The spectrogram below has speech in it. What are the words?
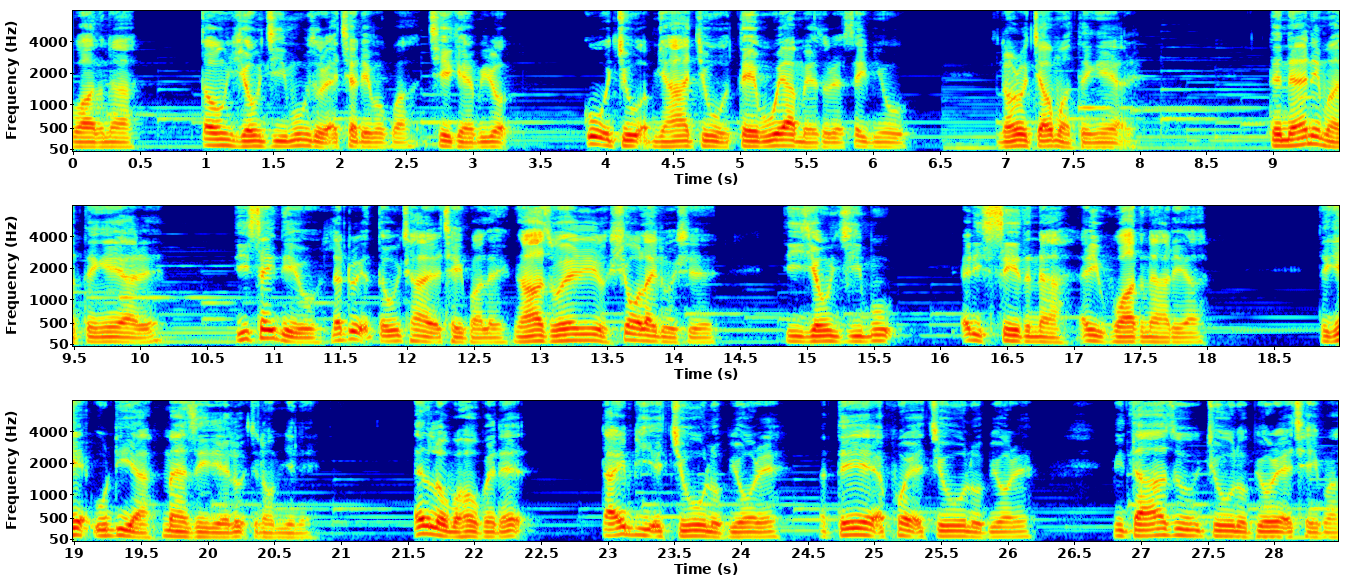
ဝါဒနာသုံးယုံကြည်မှုဆိုတဲ့အချက်တွေပေါ်မှာအခြေခံပြီးတော့ကိုယ့်အကျိုးအများအကျိုးကိုတည်ဖို့ရမယ်ဆိုတဲ့စိတ်မျိုးကျွန်တော်တို့ကျောင်းမှာသင်ခဲ့ရတယ်သင်တန်းတွေမှာသင်ခဲ့ရတယ်ဒီစိတ်တွေကိုလက်တွေ့အသုံးချတဲ့အချိန်မှာလဲငါဇွဲလေးကိုရှော့လိုက်လို့ရှင်ဒီယုံကြည်မှုအဲ့ဒီစေတနာအဲ့ဒီဝါဒနာတွေဟာတကယ်ဥတီယာမှန်စေတယ်လို့ကျွန်တော်မြင်တယ်အဲ့လိုမဟုတ်ဘဲနဲ့တိုင်းပြည်အကျိုးလို့ပြောတယ် အသေးရဲ့အဖွဲ့အကျိုးလို့ပြောတယ်မိသားစုအကျိုးလို့ပြောတဲ့အချိန်မှာ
